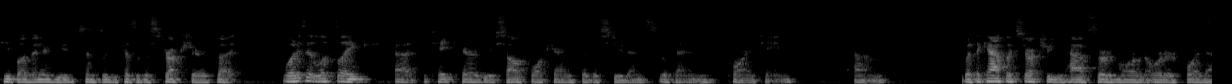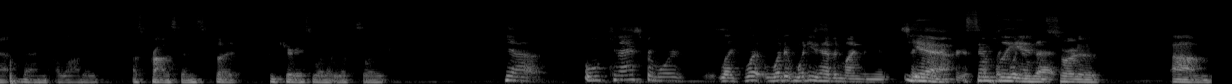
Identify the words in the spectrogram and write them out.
people I've interviewed simply because of the structure. But what does it look like uh, to take care of yourself while caring for the students within quarantine? Um, with the Catholic structure, you have sort of more of an order for that than a lot of us Protestants. But I'm curious what it looks like. Yeah. Well, can I ask for more? Like, what what what do you have in mind when you say yeah for yourself? Like, simply is in sort of um,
